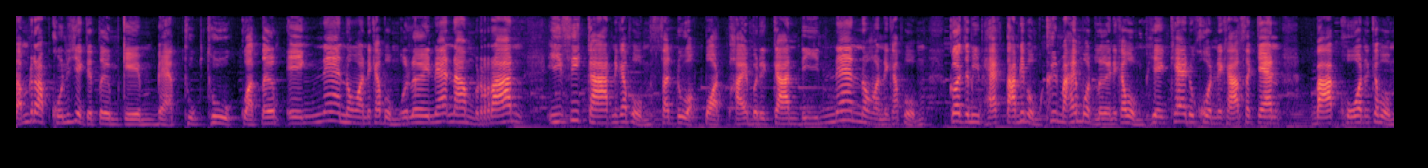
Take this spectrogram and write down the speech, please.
สำหรับคนที่อยากจะเติมเกมแบบถูกๆ กว่าเติมเองแน่นอนนะครับผมก็เลยแนะนำร้าน Easy Card นะครับผมสะดวกปลอดภัยบริการดีแน่นอนนะครับผมก็จะมีแพ็คตามที่ผมขึ้นมาให้หมดเลยนะครับผมเพียงแค่ทุกคนนะครับสแกนบาร์โค้ดนะครับผม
